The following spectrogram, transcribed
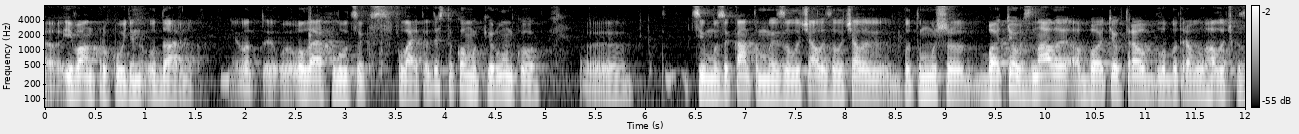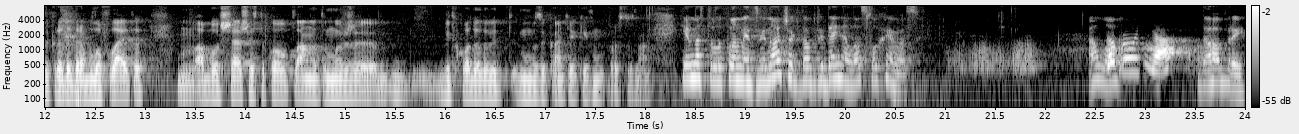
е, Іван Прокудін ударник. От е, Олег Луцик з флейта. Десь в такому керунку е, ці музиканти ми залучали, залучали, тому що багатьох знали, а багатьох треба було, бо треба було галочку закрити, треба було флейта м, або ще щось такого плану, то ми вже відходили від музикантів, яких ми просто знаємо. Є в нас телефонний дзвіночок. Добрий день, алло, слухаємо вас. Алло, Доброго дня. добрий.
